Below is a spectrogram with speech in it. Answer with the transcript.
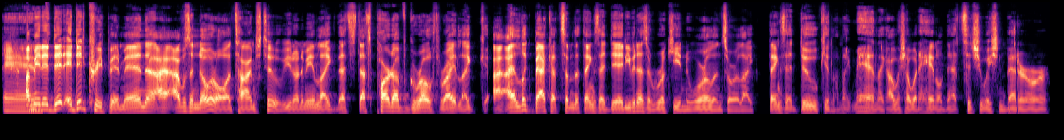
And I mean, it did it did creep in, man. I, I was a know-it-all at times too. You know what I mean? Like that's that's part of growth, right? Like I, I look back at some of the things I did, even as a rookie in New Orleans, or like things at Duke, and I'm like, man, like I wish I would have handled that situation better, or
